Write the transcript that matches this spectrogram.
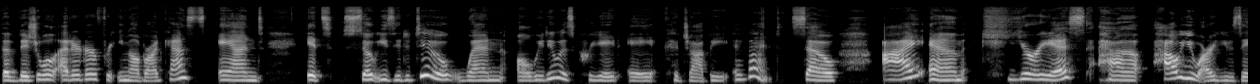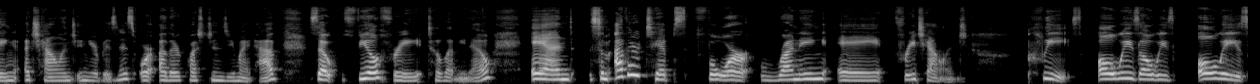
the visual editor for email broadcasts. And it's so easy to do when all we do is create a Kajabi event. So I am curious how, how you are using a challenge in your business or a other questions you might have. So feel free to let me know. And some other tips for running a free challenge. Please always, always, always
